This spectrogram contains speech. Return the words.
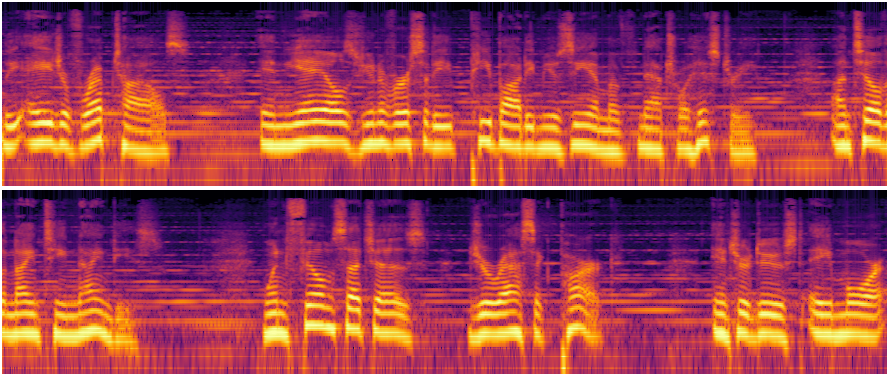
The Age of Reptiles, in Yale's University Peabody Museum of Natural History until the 1990s, when films such as Jurassic Park introduced a more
